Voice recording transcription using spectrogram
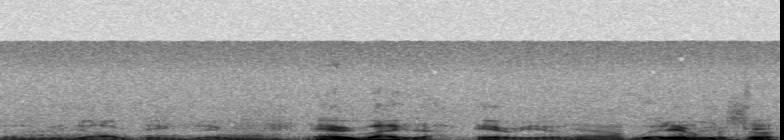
No all things. Every, Yeah. Everybody's area. Yeah, Whatever. yeah, sure.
